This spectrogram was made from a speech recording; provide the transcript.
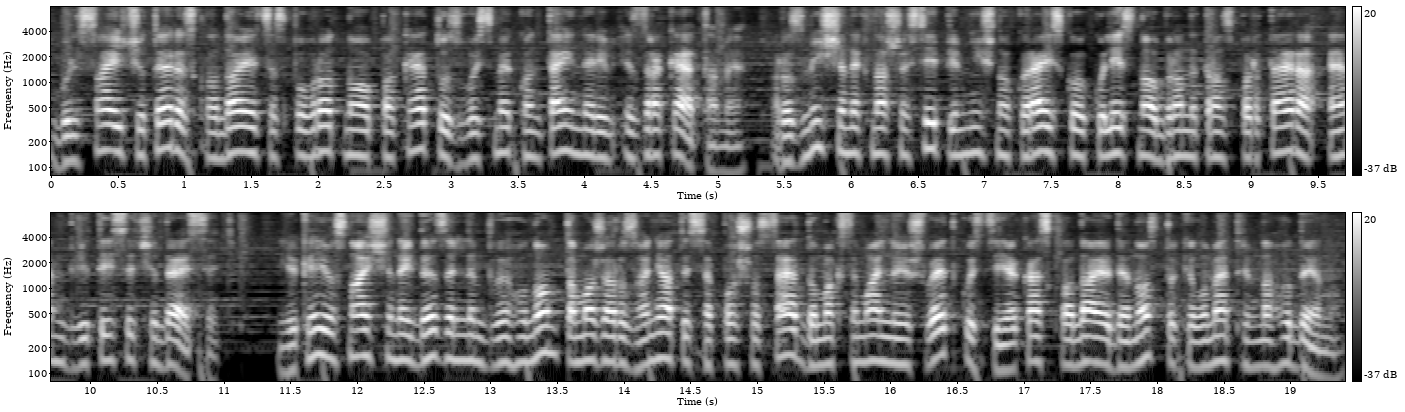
Бульсай 4 складається з поворотного пакету з восьми контейнерів із ракетами, розміщених на шасі північно-корейського колісного бронетранспортера М2010, який оснащений дизельним двигуном та може розганятися по шосе до максимальної швидкості, яка складає 90 км на годину.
